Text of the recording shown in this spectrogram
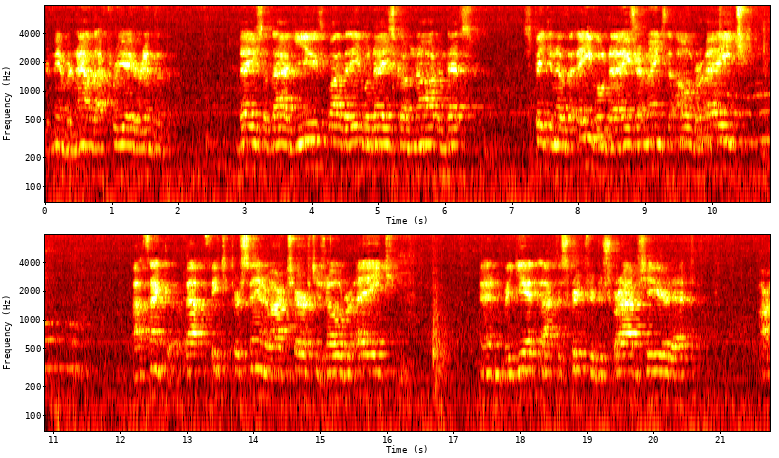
Remember now thy creator in the days of thy youth, while the evil days come not, and that's Speaking of the evil days, that means the older age. I think about 50% of our church is older age. And we get, like the scripture describes here, that our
